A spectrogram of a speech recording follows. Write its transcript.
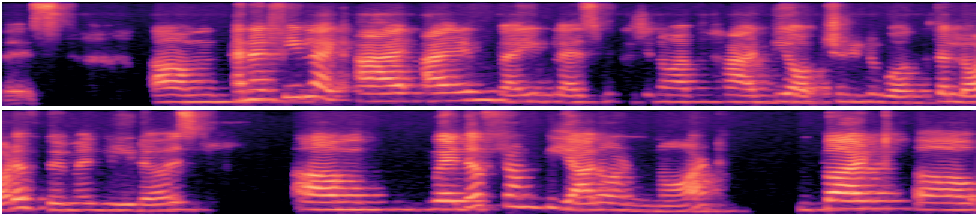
this. Um, and I feel like I, I am very blessed because, you know, I've had the opportunity to work with a lot of women leaders, um, whether from PR or not, but uh,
